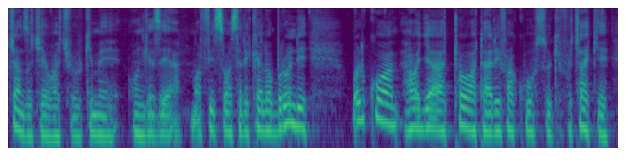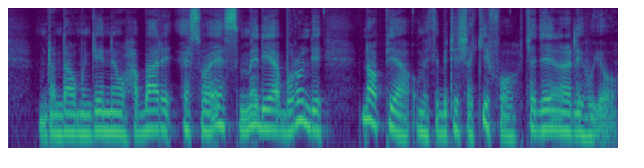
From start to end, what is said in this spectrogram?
Chanzo cha Iwachu kimeongezea. Maafisa wa serikali wa Burundi walikuwa hawajatoa taarifa kuhusu kifo chake. Mtandao mwingine wa habari SOS Media Burundi nao pia umethibitisha kifo cha jenerali huyo.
